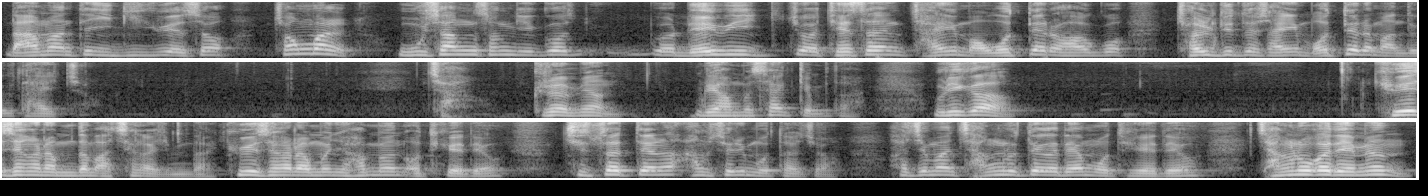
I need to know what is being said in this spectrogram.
남한테 이기기 위해서 정말 우상 섬기고 뭐 레위 제사장 자기 멋대로 하고 절기도 자기 멋대로 만들고 다 했죠. 자 그러면 우리 한번 생각해봅니다. 우리가 교회 생활하면도 마찬가지입니다. 교회 생활하면 하면 어떻게 돼요? 집사 때는 아무 소리 못하죠. 하지만 장로 때가 되면 어떻게 돼요? 장로가 되면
